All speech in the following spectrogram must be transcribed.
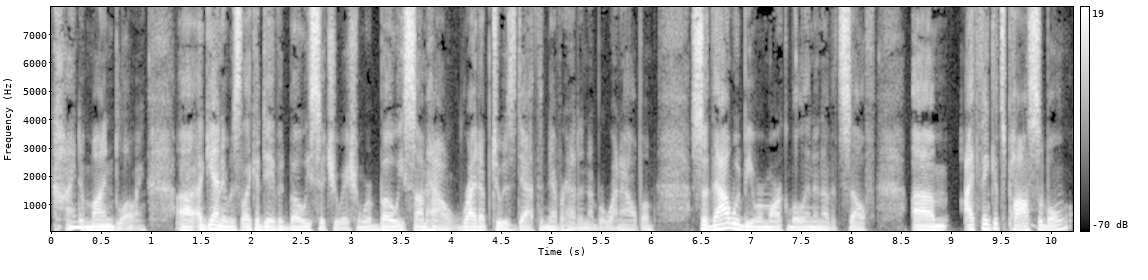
kind of mind blowing. Uh, again, it was like a David Bowie situation where Bowie somehow, right up to his death, had never had a number one album. So that would be remarkable in and of itself. Um, I think it's possible.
